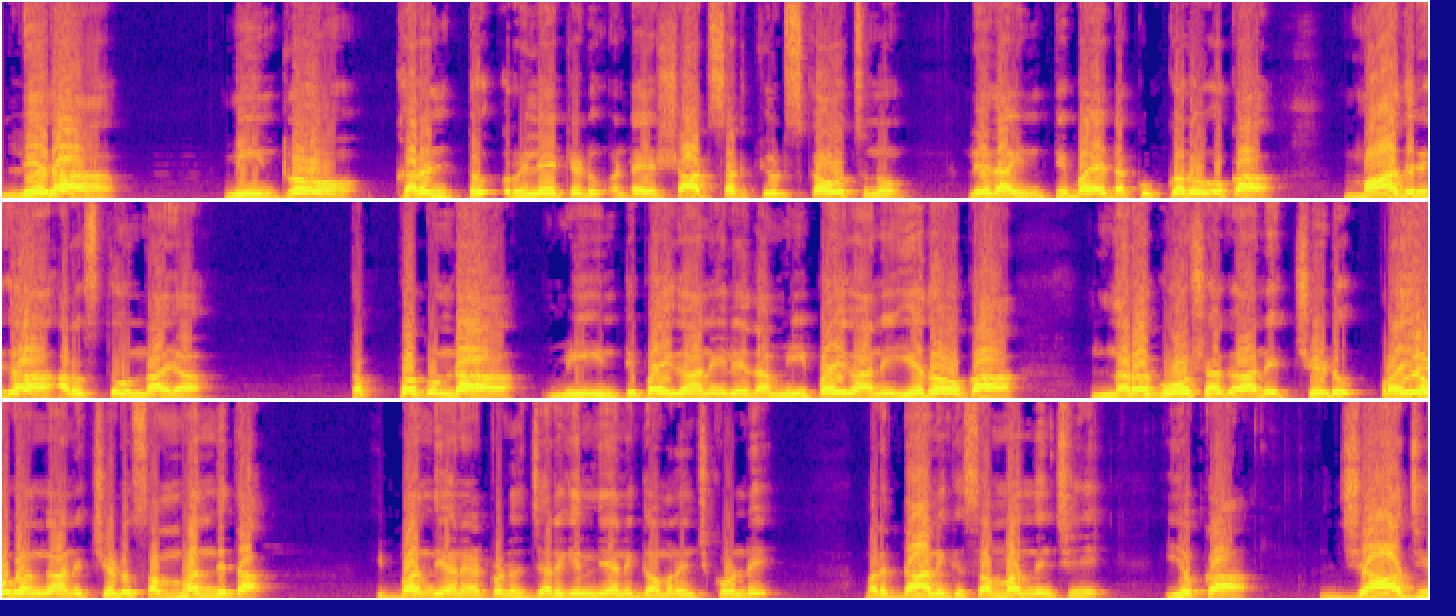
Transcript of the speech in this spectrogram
లేదా మీ ఇంట్లో కరెంటు రిలేటెడ్ అంటే షార్ట్ సర్క్యూట్స్ కావచ్చును లేదా ఇంటి బయట కుక్కలు ఒక మాదిరిగా అరుస్తూ ఉన్నాయా? తప్పకుండా మీ ఇంటిపై కానీ లేదా మీపై కానీ ఏదో ఒక నరఘోష కానీ చెడు ప్రయోగం కానీ చెడు సంబంధిత ఇబ్బంది అనేటువంటిది జరిగింది అని గమనించుకోండి. మరి దానికి సంబంధించి ఈ యొక్క జాజి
